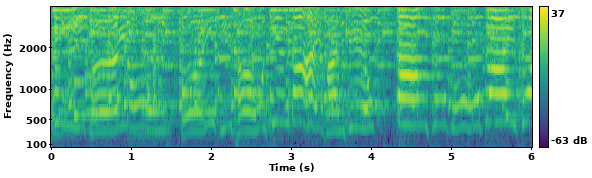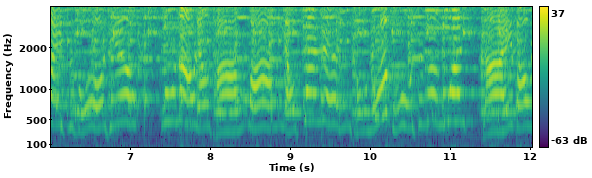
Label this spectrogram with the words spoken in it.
你可有回心投剑，待寒秋？当初不该摔死国舅，怒恼了唐王要斩人头，若不是能官来保。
